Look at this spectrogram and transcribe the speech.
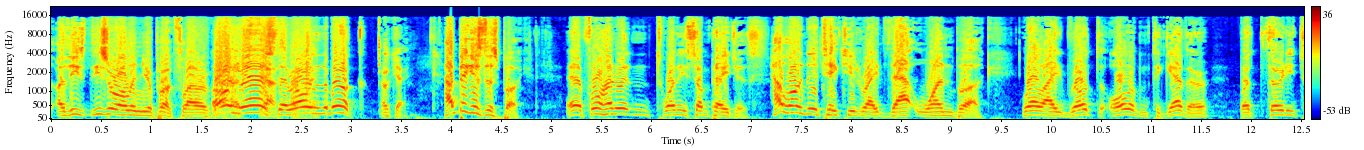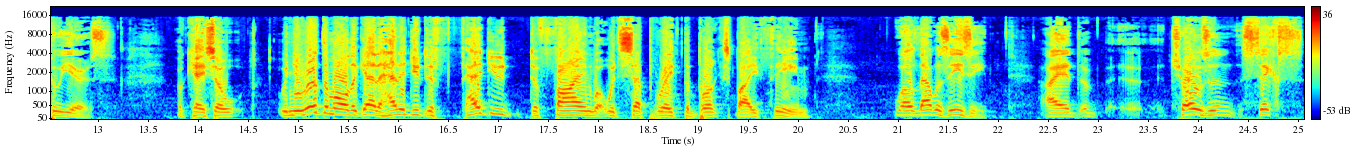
all, are these these are all in your book, Flower of Oh, God? yes, they're all in the book. Okay. How big is this book? Uh, 420 some pages. How long did it take you to write that one book? Well, I wrote all of them together, but 32 years. Okay, so when you wrote them all together, how did you def- how did you define what would separate the books by theme? Well, that was easy. I had uh, chosen six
